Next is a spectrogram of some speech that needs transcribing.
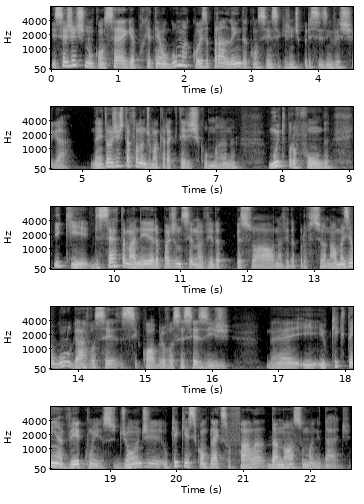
E se a gente não consegue, é porque tem alguma coisa para além da consciência que a gente precisa investigar. Né? Então a gente está falando de uma característica humana muito profunda e que, de certa maneira, pode não ser na vida pessoal, na vida profissional, mas em algum lugar você se cobra, você se exige. Né? E, e o que, que tem a ver com isso? De onde, o que, que esse complexo fala da nossa humanidade,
